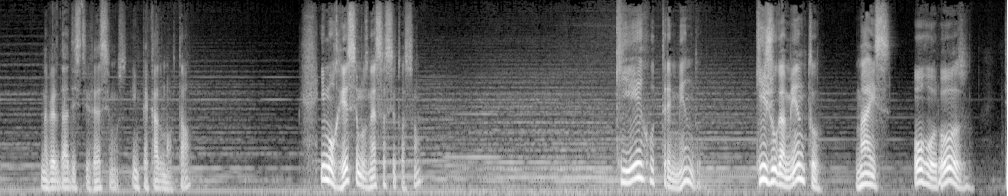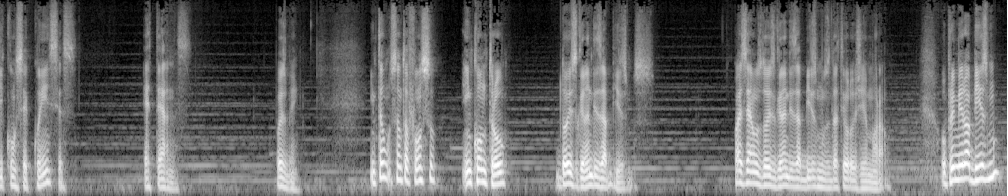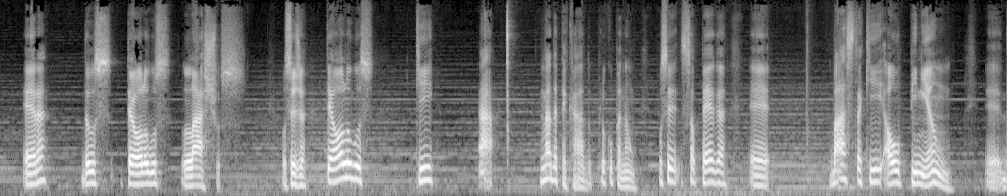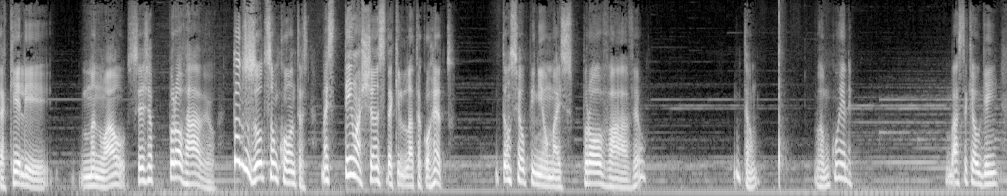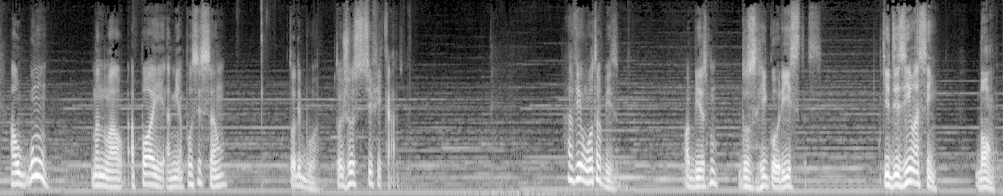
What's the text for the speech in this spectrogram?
na verdade estivéssemos em pecado mortal? E morrêssemos nessa situação? Que erro tremendo! Que julgamento mais horroroso de consequências eternas. Pois bem, então Santo Afonso encontrou dois grandes abismos. Quais eram os dois grandes abismos da teologia moral? O primeiro abismo era dos teólogos laxos, ou seja, teólogos que, ah, nada é pecado, preocupa não. Você só pega, é, basta que a opinião é, daquele manual seja provável. Todos os outros são contras, mas tem uma chance daquilo lá estar tá correto? Então, se é a opinião mais provável, então vamos com ele. Basta que alguém, algum manual apoie a minha posição, estou de boa, estou justificado. Havia um outro abismo, o abismo dos rigoristas, que diziam assim: bom,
